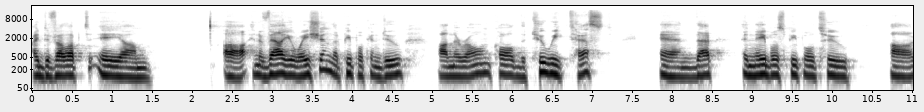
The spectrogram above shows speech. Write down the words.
I developed a, um, uh, an evaluation that people can do on their own called the two week test. And that enables people to uh,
